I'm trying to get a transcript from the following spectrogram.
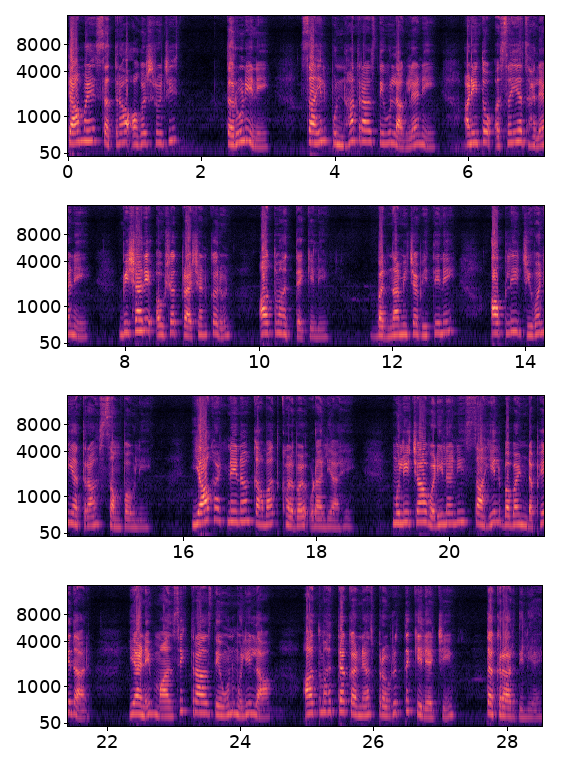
त्यामुळे सतरा ऑगस्ट रोजी तरुणीने साहिल पुन्हा त्रास देऊ लागल्याने आणि तो असह्य झाल्याने विषारी औषध प्राशन करून आत्महत्या केली. बदनामीच्या भीतीने आपली जीवनयात्रा संपवली. या घटनेनं गावात खळबळ उडाली आहे. मुलीच्या वडिलांनी साहिल बबन डफेदार याने मानसिक त्रास देऊन मुलीला आत्महत्या करण्यास प्रवृत्त केल्याची तक्रार दिली आहे.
